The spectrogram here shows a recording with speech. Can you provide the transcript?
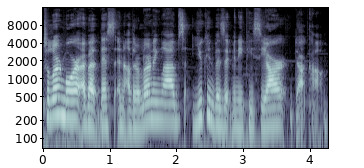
To learn more about this and other learning labs, you can visit minipcr.com.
